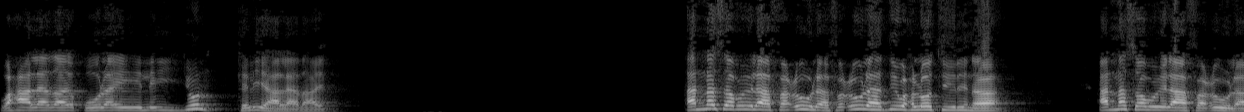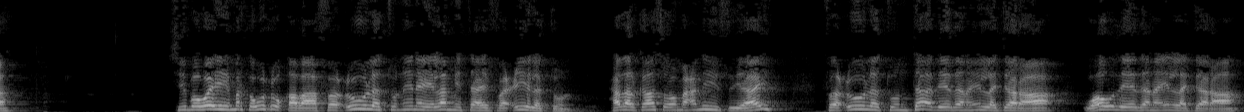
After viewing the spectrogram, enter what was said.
waxaa leedahay qulayliyun. Keliyaha leedahay. Annasabu ilaa facuula. Facuula haddii wax loo tiirinaa annasabu ilaa facuula. Sibaweyhi marka wuxuu qabaa facuulatun inay la mid tahay faciilatun. Hadalkaas oo macnihiisu yahay facuulatun ta'deedana in la jaraa waawdeedana in la jaraa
